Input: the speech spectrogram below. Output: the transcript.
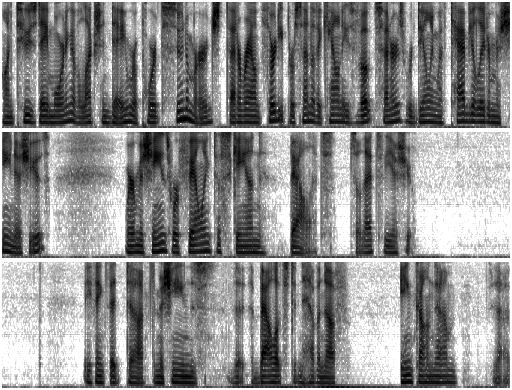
On Tuesday morning of Election Day, reports soon emerged that around 30% of the county's vote centers were dealing with tabulator machine issues, where machines were failing to scan ballots. So that's the issue. They think that uh, the machines, the, the ballots didn't have enough ink on them, uh,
